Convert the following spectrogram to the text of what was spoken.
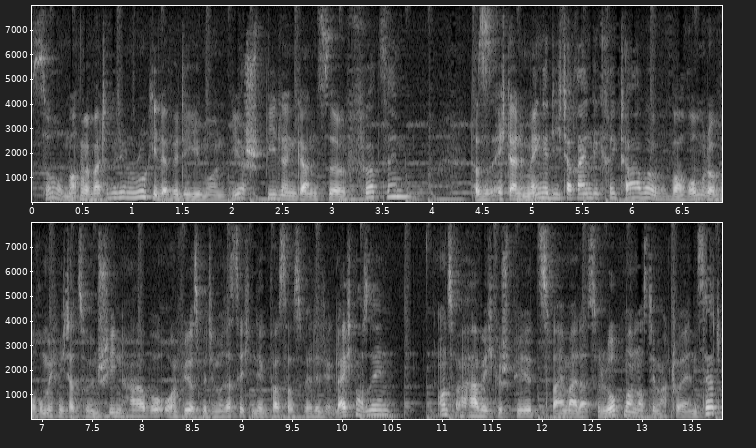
So, machen wir weiter mit den Rookie-Level-Digimon. Wir spielen ganze 14. Das ist echt eine Menge, die ich da reingekriegt habe. Warum oder warum ich mich dazu entschieden habe und wie das mit dem restlichen Deck passt, das werdet ihr gleich noch sehen. Und zwar habe ich gespielt zweimal das Lobmon aus dem aktuellen Set.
